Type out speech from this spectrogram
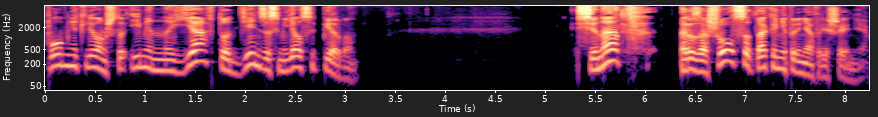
помнит ли он, что именно я в тот день засмеялся первым. Сенат разошелся, так и не приняв решения.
